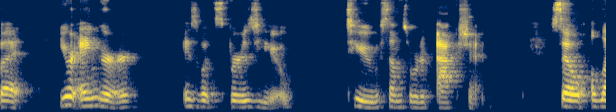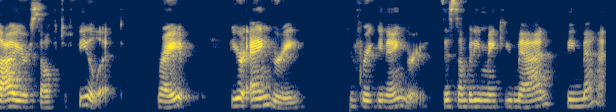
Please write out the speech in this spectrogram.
But your anger is what spurs you to some sort of action. So allow yourself to feel it, right? You're angry, you're freaking angry. Does somebody make you mad? Be mad.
